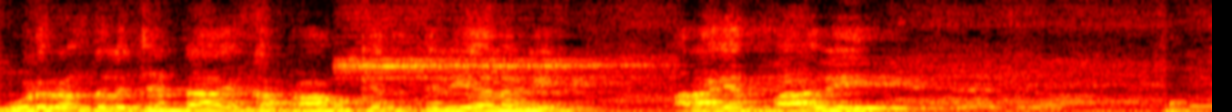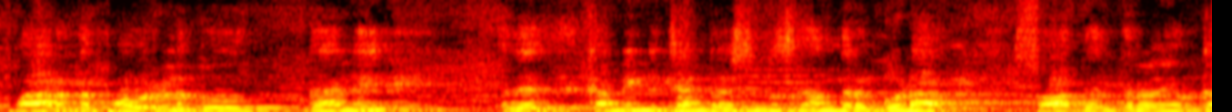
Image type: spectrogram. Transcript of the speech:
మూడు రంగుల జెండా యొక్క ప్రాముఖ్యత తెలియాలని అలాగే భావి భారత పౌరులకు కానీ అదే కమింగ్ జనరేషన్స్ అందరికి కూడా స్వాతంత్రం యొక్క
